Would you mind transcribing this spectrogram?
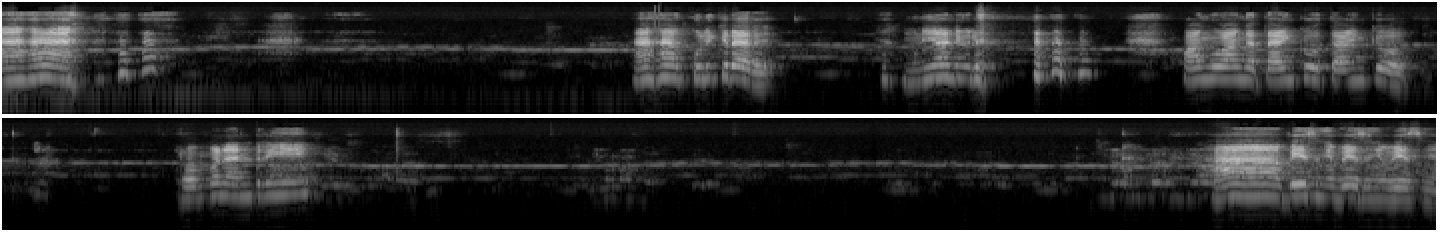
ஆஹா. ஆஹா குளிக்கிறாரு. முனியாண்டிவில் வாங்க வாங்க. தேங்க்யூ தேங்க்யூ ரொம்ப நன்றி. ஆ ஆ, பேசுங்க பேசுங்க பேசுங்க.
